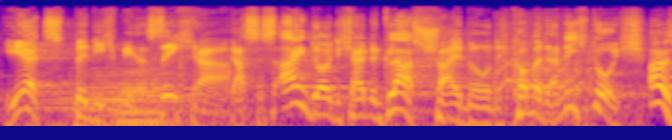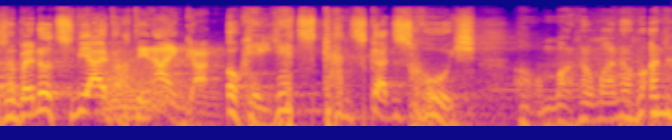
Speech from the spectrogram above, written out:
Jetzt bin ich mir sicher. Das ist eindeutig eine Glasscheibe und ich komme da nicht durch. Also benutzen wir einfach den Eingang. Okay, jetzt ganz, ganz ruhig. Oh Mann, oh Mann, oh Mann.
